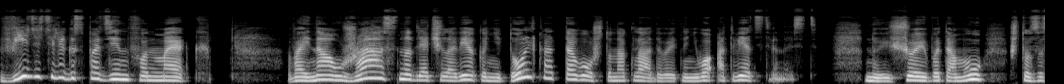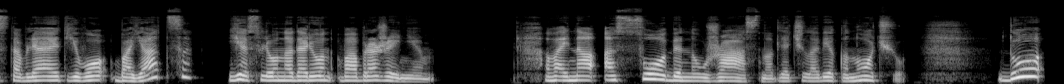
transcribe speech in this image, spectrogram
«Видите ли, господин фон Мэг, Война ужасна для человека не только от того, что накладывает на него ответственность, но еще и потому, что заставляет его бояться, если он одарен воображением. Война особенно ужасна для человека ночью, до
